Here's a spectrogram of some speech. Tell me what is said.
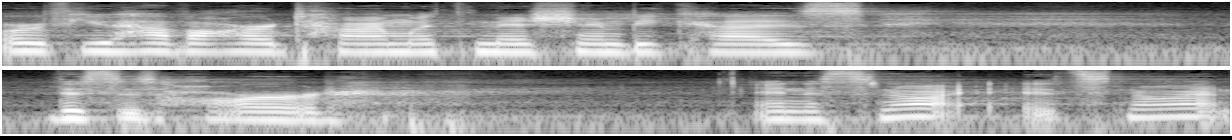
or if you have a hard time with mission because this is hard, and it's not, it's not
